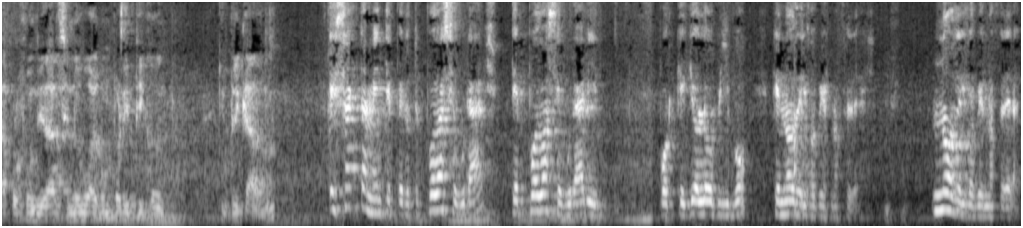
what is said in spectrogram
a profundidad si no hubo algún político implicado no exactamente pero te puedo asegurar te puedo asegurar y porque yo lo vivo que no del gobierno federal. No del gobierno federal.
